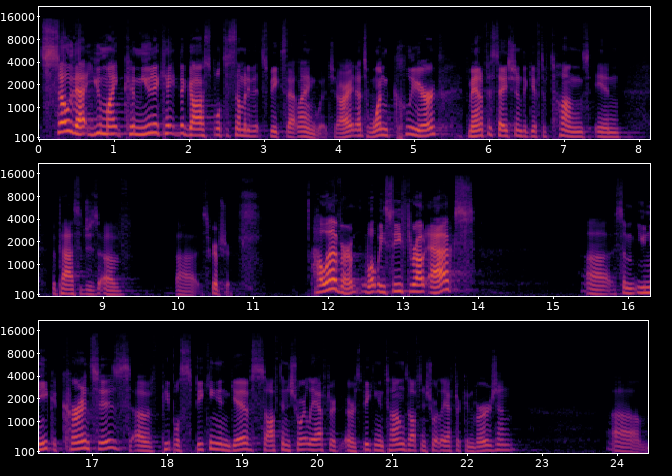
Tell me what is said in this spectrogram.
so that you might communicate the gospel to somebody that speaks that language. All right? That's one clear manifestation of the gift of tongues in the passages of uh, Scripture. However, what we see throughout Acts uh, some unique occurrences of people speaking in gifts, often shortly after, or speaking in tongues, often shortly after conversion. Um,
